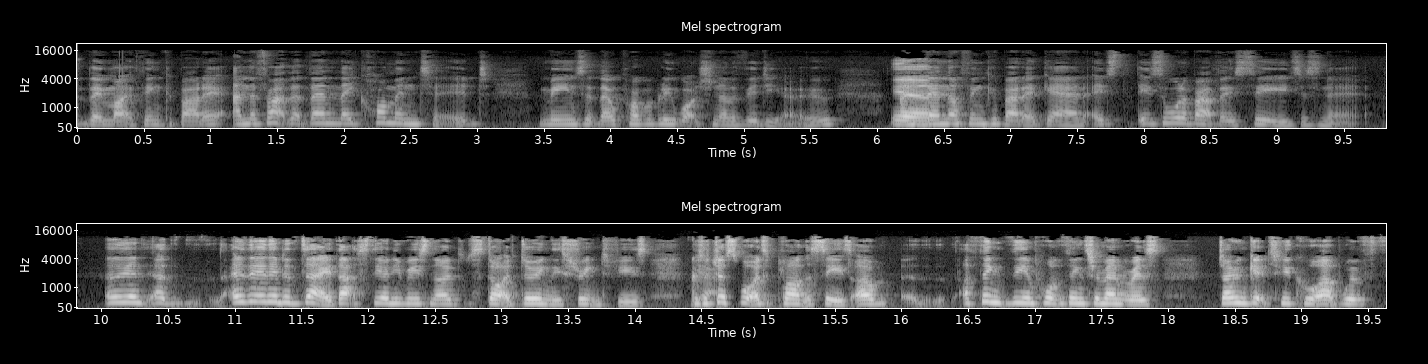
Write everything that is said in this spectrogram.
that they might think about it, and the fact that then they commented means that they'll probably watch another video, yeah. and then they'll think about it again. It's it's all about those seeds, isn't it? At the, end, at the end of the day, that's the only reason I started doing these street interviews because I just wanted to plant the seeds. I, I think the important thing to remember is don't get too caught up with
